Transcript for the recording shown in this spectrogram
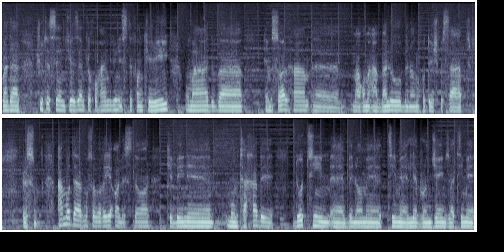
و در شوت سه امتیازی هم که خب هم می‌دونی استفان کری اومد و امسال هم مقام اول رو به نام خودش به ثبت رسوند. اما در مسابقه آلستار که بین منتخب دو تیم به نام تیم لبرون جیمز و تیم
